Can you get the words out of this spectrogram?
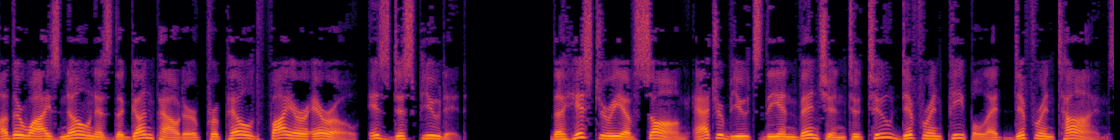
otherwise known as the gunpowder-propelled fire arrow, is disputed. The history of song attributes the invention to two different people at different times,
